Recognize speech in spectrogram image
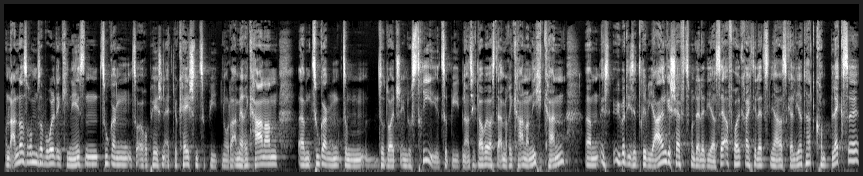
und andersrum sowohl den Chinesen Zugang zur europäischen Education zu bieten oder Amerikanern ähm, Zugang zum, zur deutschen Industrie zu bieten. Also ich glaube, was der Amerikaner nicht kann, ähm, ist über diese trivialen Geschäftsmodelle, die er sehr erfolgreich die letzten Jahre skaliert hat, komplexe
